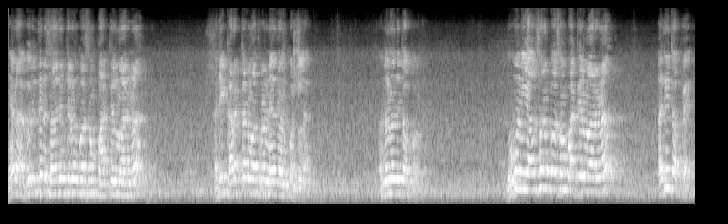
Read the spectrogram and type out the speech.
నేను అభివృద్ధిని సాధించడం కోసం పార్టీలు మారినా అది కరెక్ట్ అని మాత్రం నేను అనుకోవట్లే. అందులోని తప్పు. నువ్వు నీ అవసరం కోసం పార్టీలు మారనా? అది తప్పే.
